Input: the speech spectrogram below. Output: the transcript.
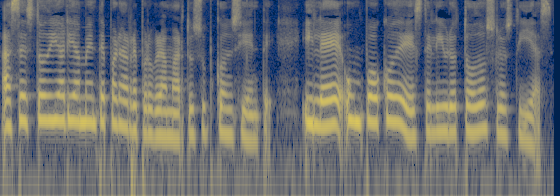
Haz esto diariamente para reprogramar tu subconsciente y lee un poco de este libro todos los días.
